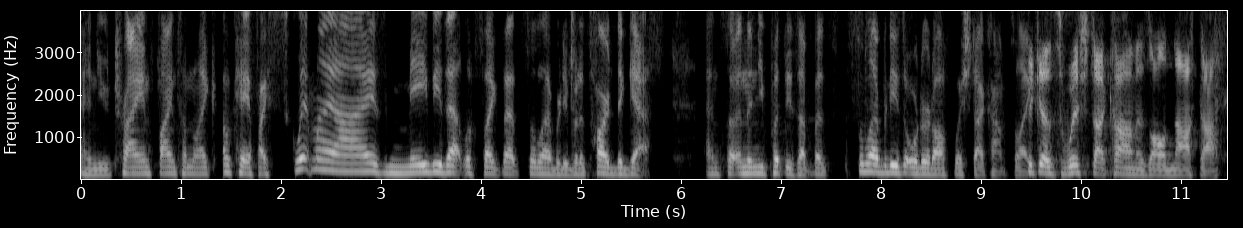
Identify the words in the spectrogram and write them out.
and you try and find something like, okay, if I squint my eyes, maybe that looks like that celebrity, but it's hard to guess. And so, and then you put these up, but it's celebrities ordered off wish.com. So, like, Because wish.com is all knockoff.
